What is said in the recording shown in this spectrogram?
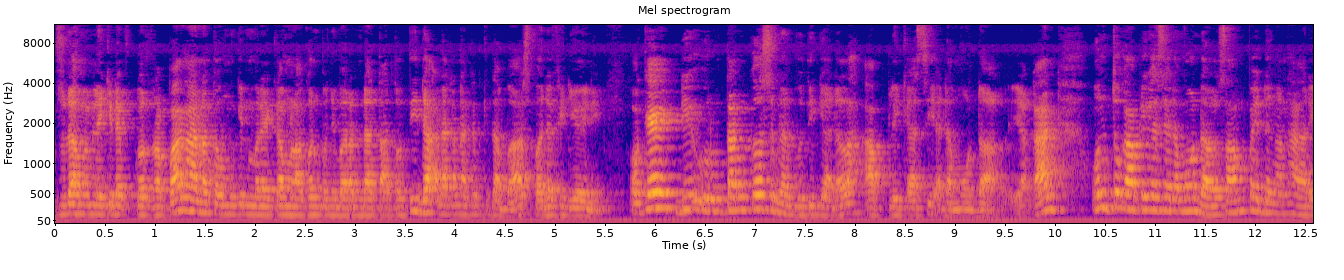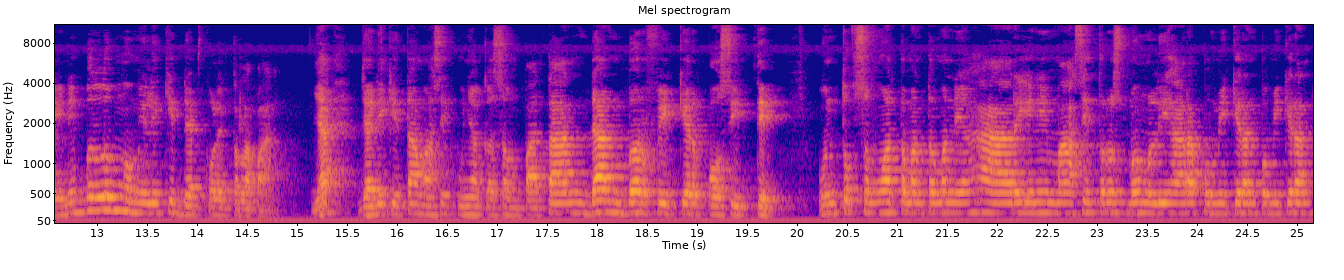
sudah memiliki debt lapangan atau mungkin mereka melakukan penyebaran data atau tidak akan akan kita bahas pada video ini. Oke, di urutan ke-93 adalah aplikasi ada modal, ya kan? Untuk aplikasi ada modal sampai dengan hari ini belum memiliki debt collector lapangan. ya jadi kita masih punya kesempatan dan berpikir positif untuk semua teman-teman yang hari ini masih terus memelihara pemikiran-pemikiran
